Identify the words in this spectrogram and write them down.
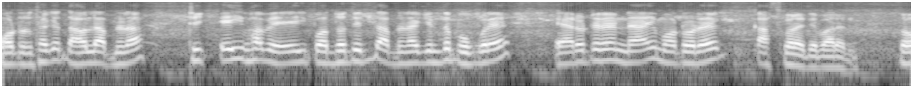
মোটর থাকে তাহলে আপনারা ঠিক এইভাবে এই পদ্ধতিতে আপনারা কিন্তু পুকুরে অ্যারোটেনের ন্যায় মোটরে কাজ করাইতে পারেন। তো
